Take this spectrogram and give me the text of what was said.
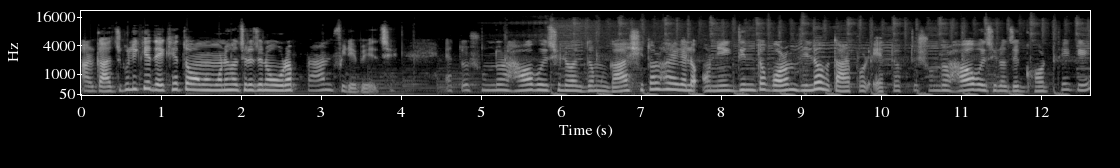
আর গাছগুলিকে দেখে তো আমার মনে হচ্ছিল যেন ওরা প্রাণ ফিরে পেয়েছে। এত সুন্দর হাওয়া বইছিল, একদম গা শীতল হয়ে গেল। অনেক দিন তো গরম দিল, তারপর এত একটা সুন্দর হাওয়া বইছিল যে ঘর থেকে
